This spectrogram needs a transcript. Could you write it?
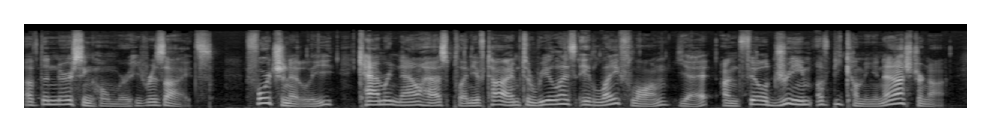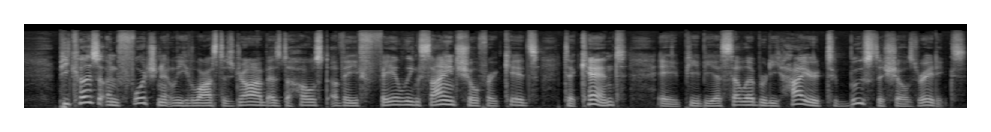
of the nursing home where he resides. Fortunately, Cameron now has plenty of time to realize a lifelong, yet unfilled dream of becoming an astronaut. Because unfortunately he lost his job as the host of a failing science show for kids to Kent, a PBS celebrity hired to boost the show's ratings.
